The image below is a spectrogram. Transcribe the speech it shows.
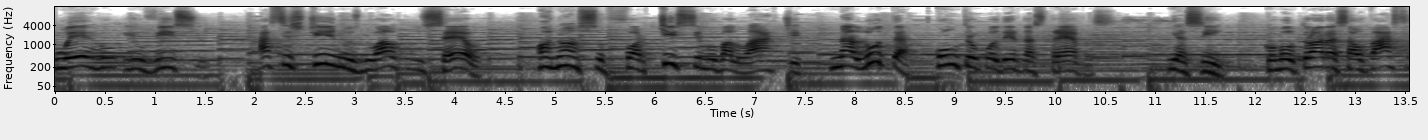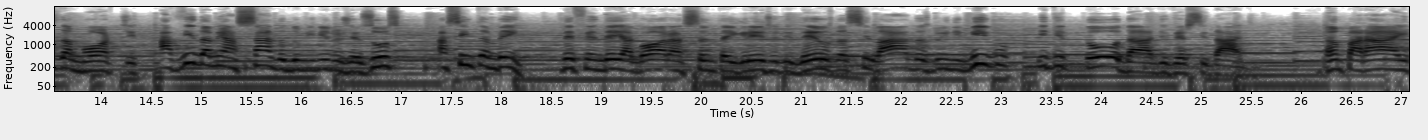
o erro e o vício. Assisti-nos do alto do céu, ó nosso fortíssimo baluarte, na luta contra o poder das trevas. E assim, como outrora salvaste da morte a vida ameaçada do menino Jesus, assim também defendei agora a Santa Igreja de Deus das ciladas do inimigo e de toda a adversidade. Amparai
